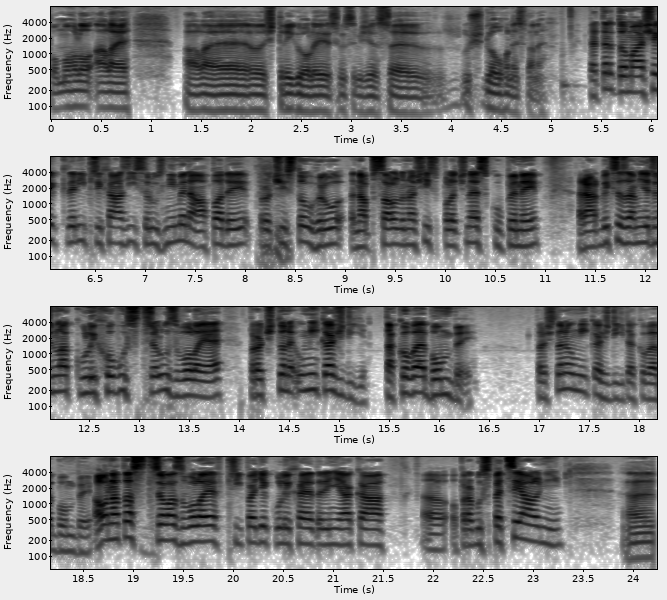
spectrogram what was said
pomohlo, ale ale čtyři góly si myslím, že se už dlouho nestane. Petr Tomášek, který přichází s různými nápady pro čistou hru, napsal do naší společné skupiny. Rád bych se zaměřil na Kulichovu střelu z voleje. Proč to neumí každý? Takové bomby. Proč to neumí každý takové bomby? A ona ta střela z voleje v případě Kulicha je tedy nějaká uh, opravdu speciální? Eh,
